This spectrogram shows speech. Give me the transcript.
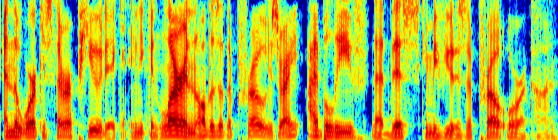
And the work is therapeutic and you can learn and all those other pros, right? I believe that this can be viewed as a pro or a con.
